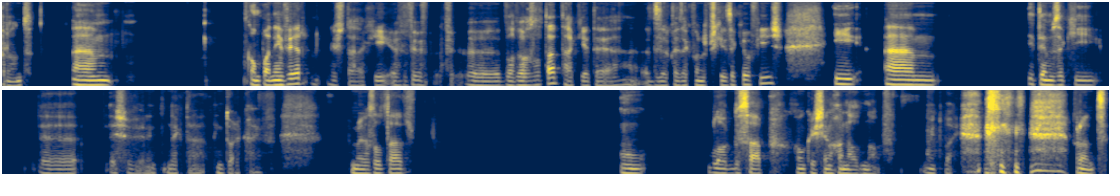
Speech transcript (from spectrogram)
Pronto. Um, como podem ver, isto está aqui a devolver o resultado, está aqui até a dizer quais é que foram as pesquisas que eu fiz e, um, e temos aqui, uh, deixa eu ver onde é que está, link to archive. Primeiro resultado, um blog do SAP com Cristiano Ronaldo 9. Muito bem. Pronto.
